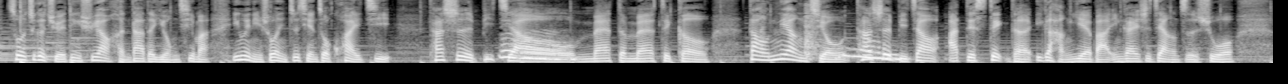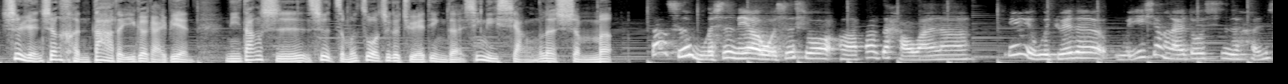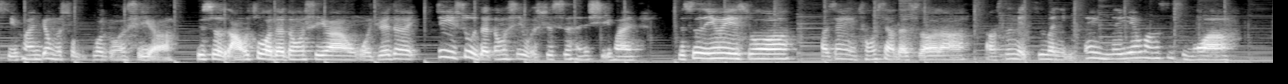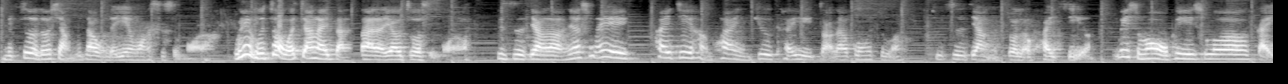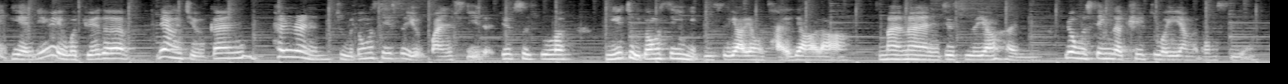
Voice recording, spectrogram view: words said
做这个决定需要很大的勇气嘛？因为你说你之前做会计，它是比较 mathematical，到酿酒，它是比较 artistic 的一个行业吧？应该是这样子说，是人生很大的一个改变。你当时是怎么做这个决定的？心里想了什么？当时我是没有，我是说，呃，抱着好玩啦。因为我觉得我一向来都是很喜欢用手做东西啊，就是劳作的东西啊。我觉得技术的东西我是是很喜欢，只是因为说，好像你从小的时候啦，老师每次问你，哎，你的愿望是什么啊？每次我都想不到我的愿望是什么了，我也不知道我将来长大了要做什么，就是这样了。人家说，哎，会计很快你就可以找到工作，就是这样做了会计了。为什么我会说改变？因为我觉得。酿酒跟烹饪煮东西是有关系的，就是说你煮东西，你不是要用材料啦，慢慢就是要很用心的去做一样的东西。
